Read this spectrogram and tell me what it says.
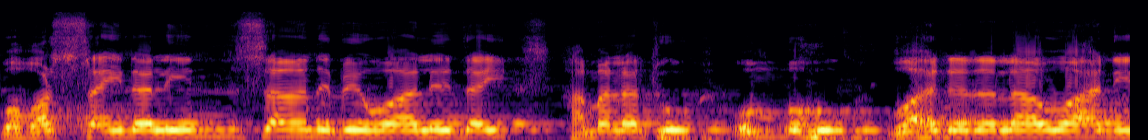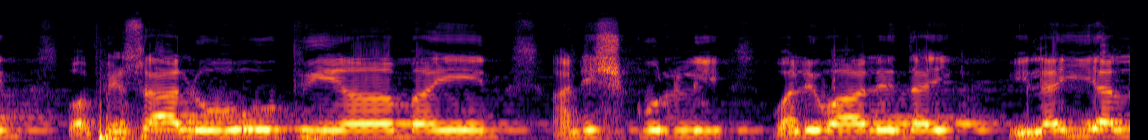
ওয়া হামালাতু উম্মুহু ওয়াহনান লা ওয়াহনিন ওয়া ফিসালুহু ফি আমাইন আনিশকুরলি ওয়া লিওয়ালিদাইক ইলাইয়াল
